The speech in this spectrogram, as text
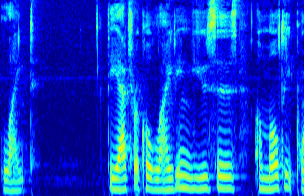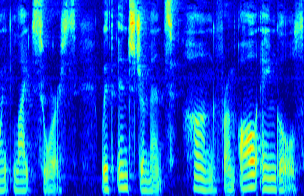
light. Theatrical lighting uses a multi point light source with instruments hung from all angles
